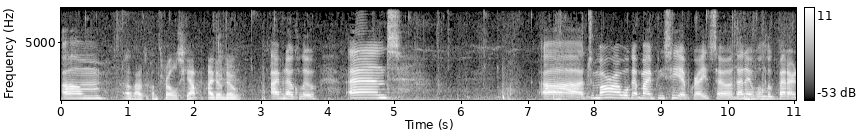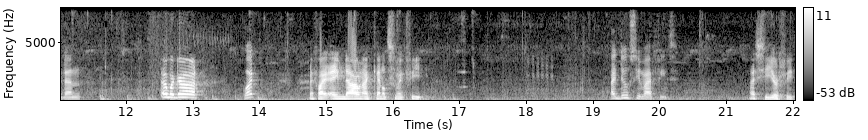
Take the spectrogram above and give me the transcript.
Um, About the controls. Yeah. I don't know. I have no clue. And uh, tomorrow I will get my PC upgrade, so then it will look better then. Oh my god! What? If I aim down, I cannot see my feet. I do see my feet. I see your feet.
